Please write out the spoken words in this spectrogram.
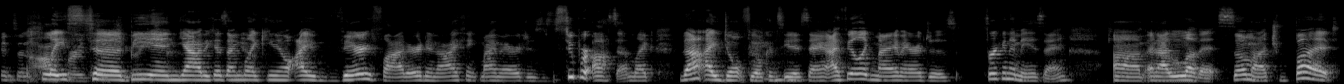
it's an place to be in. Yeah, because I'm Yeah. like, you know, I'm very flattered, and I think my marriage is super awesome. Like that, I don't feel conceited saying. I feel like my marriage is freaking amazing um, and I love it so much. But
